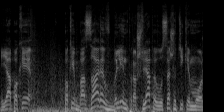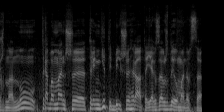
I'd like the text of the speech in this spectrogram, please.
Я поки. Поки базарив, блін, прошляпив усе, що тільки можна. Ну, треба менше трендіти, більше грати, як завжди у мене все.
